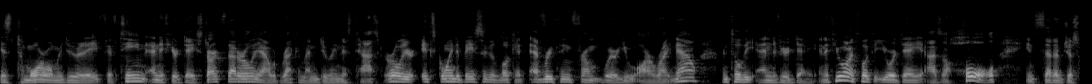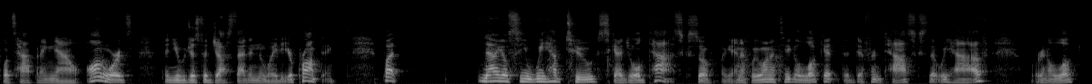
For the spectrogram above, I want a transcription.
is tomorrow when we do it at 8.15, and if your day starts that early, I would recommend doing this task earlier. It's going to basically look at everything from where you are right now until the end of your day. And if you want to look at your day as a whole, instead of just what's happening now onwards, then you would just adjust that in the way that you're prompting. But now you'll see we have two scheduled tasks. So again, if we want to take a look at the different tasks that we have, we're going to look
